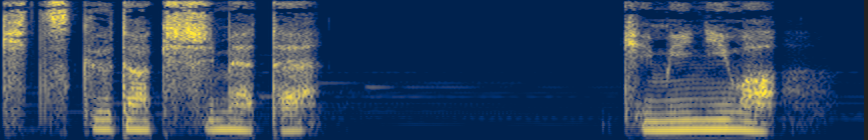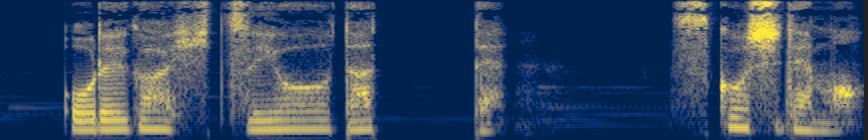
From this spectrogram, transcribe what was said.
きつく抱きしめて。君には俺が必要だって少しでも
